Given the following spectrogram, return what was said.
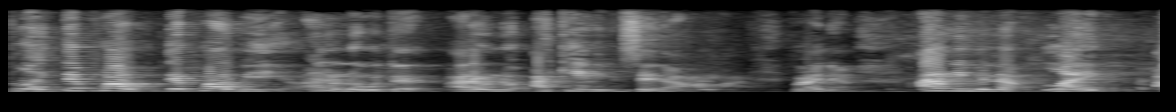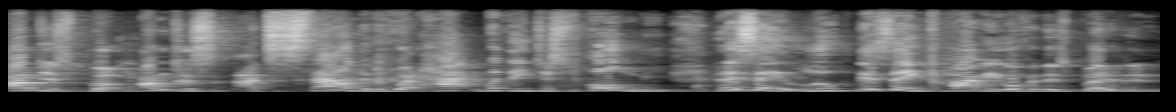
like. They're probably they're probably I don't know what they're I don't know. I can't even say that online right now. I don't even know. Like I'm just but I'm just astounded at what ha- what they just told me. This ain't Luke. This ain't Kyrie Irving is better than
